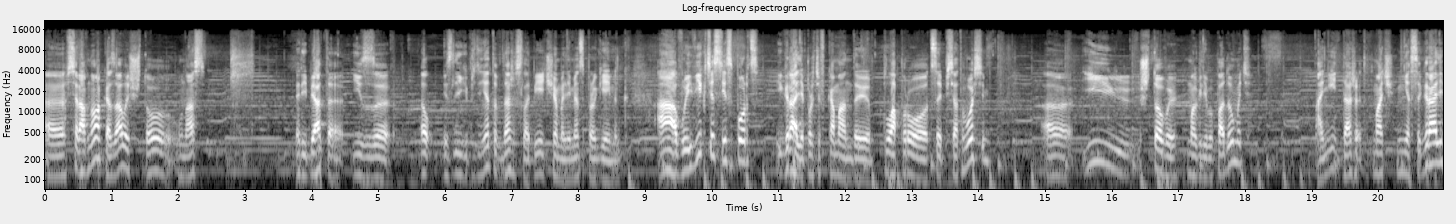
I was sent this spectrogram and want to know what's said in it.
э, все равно оказалось, что у нас ребята из, из Лиги Претендентов даже слабее, чем Elements Pro Gaming. А в Invictus eSports играли против команды Plapro C58. Э, и что вы могли бы подумать? Они даже этот матч не сыграли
